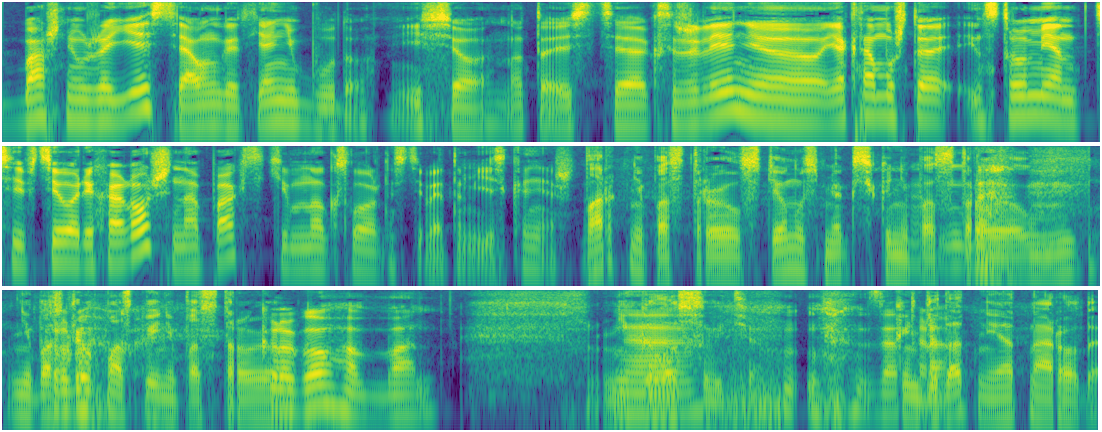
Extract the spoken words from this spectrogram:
Башня уже есть, а он говорит, я не буду. И все. Ну то есть, э, к сожалению, я к тому, что инструмент в теории хороший, на практике много сложностей в этом есть, конечно. Парк не построил, стену с Мексикой не построил, небоскреб в Москве не построил. Кругом обман. Не голосуйте. Кандидат не от народа.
